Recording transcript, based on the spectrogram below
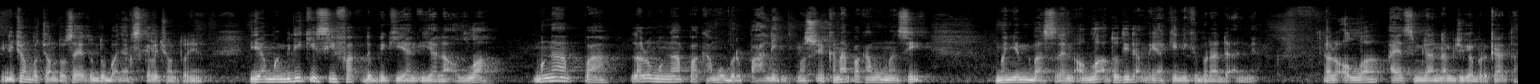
Ini contoh-contoh saya, tentu banyak sekali contohnya. Yang memiliki sifat demikian ialah Allah. Mengapa? Lalu mengapa kamu berpaling? Maksudnya kenapa kamu masih menyembah selain Allah atau tidak meyakini keberadaannya. Lalu Allah ayat 96 juga berkata,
